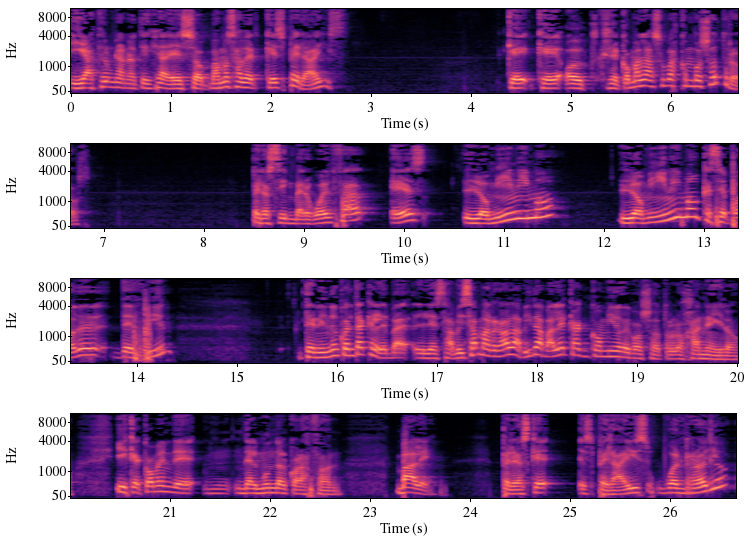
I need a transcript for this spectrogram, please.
Y hacen una noticia de eso. Vamos a ver, ¿qué esperáis? ¿Que, que se coman las uvas con vosotros? Pero sinvergüenza es lo mínimo, lo mínimo que se puede decir teniendo en cuenta que les habéis amargado la vida, ¿vale? Que han comido de vosotros los Janeiro y que comen de, del mundo del corazón. Vale, pero es que esperáis buen rollo.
